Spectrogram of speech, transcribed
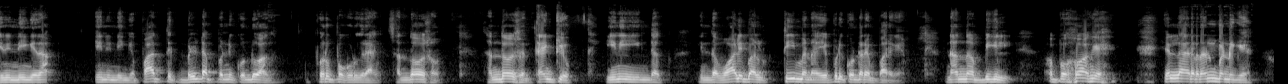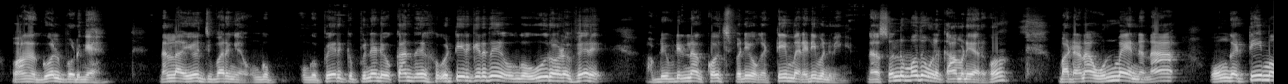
இனி நீங்கள் தான் இனி நீங்கள் பார்த்து பில்டப் பண்ணி கொண்டு வாங்க. பொறுப்பை கொடுக்குறாங்க. சந்தோஷம். சந்தோஷம். தேங்க்யூ இனி இந்த இந்த வாலிபால் டீமை நான் எப்படி கொண்டு வரேன் பாருங்கள் நான் தான் பிகில் அப்போ வாங்க. எல்லாரும் ரன் பண்ணுங்க. வாங்க கோல் போடுங்க. நல்லா யோசிச்சு பாருங்கள் உங்கள் உங்கள் பேருக்கு பின்னாடி உட்காந்து ஒட்டி இருக்கிறது உங்கள் ஊரோட பேர். அப்படி இப்படின்னா கோச் பண்ணி உங்கள் டீமை ரெடி பண்ணுவீங்க. நான் சொல்லும்போது உங்களுக்கு காமெடியாக இருக்கும். பட் ஆனால் உண்மை என்னென்னா உங்கள் டீமை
